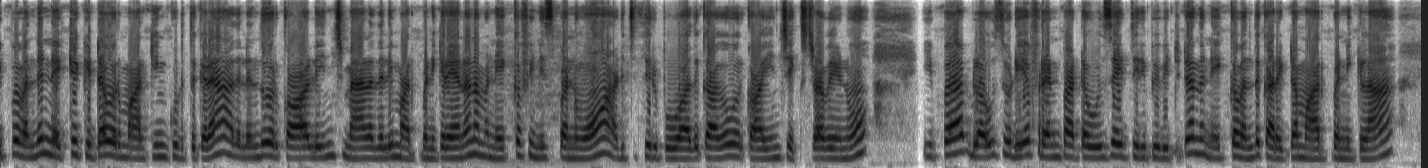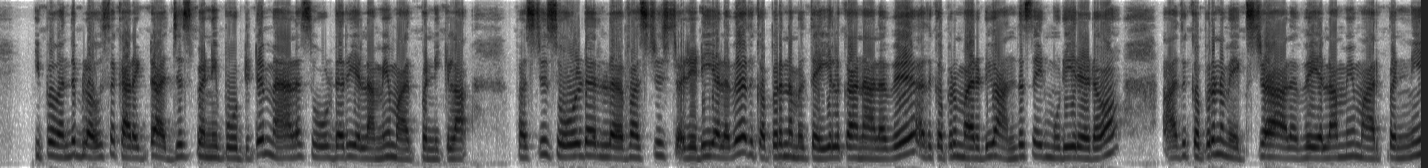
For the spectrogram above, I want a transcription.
இப்போ வந்து நெக்கு கிட்ட ஒரு மார்க்கிங் கொடுத்துக்கிறேன். அதுலேருந்து ஒரு கால் இன்ச் மேலே தள்ளி மார்க் பண்ணிக்கிறேன். ஏன்னா நம்ம நெக்கை ஃபினிஷ் பண்ணுவோம். அடித்து திருப்புவோம். அதுக்காக ஒரு கால் இன்ச் எக்ஸ்ட்ரா வேணும். இப்போ ப்ளவுஸுடைய ஃப்ரண்ட் பார்ட்டை உள் சைடு திருப்பி விட்டுட்டு அந்த நெக்கை வந்து கரெக்டாக மார்க் பண்ணிக்கலாம். இப்போ வந்து ப்ளவுஸை கரெக்டாக அட்ஜஸ்ட் பண்ணி போட்டுட்டு மேலே ஷோல்டர் எல்லாமே மார்க் பண்ணிக்கலாம். ஃபஸ்ட்டு ஷோல்டரில் ஃபஸ்ட்டு ரெடி அளவு அதுக்கப்புறம் நம்ம தையலுக்கான அளவு அதுக்கப்புறம் மறுபடியும் அந்த சைடு முடிகிற இடம் அதுக்கப்புறம் நம்ம எக்ஸ்ட்ரா அளவு எல்லாமே மார்க் பண்ணி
